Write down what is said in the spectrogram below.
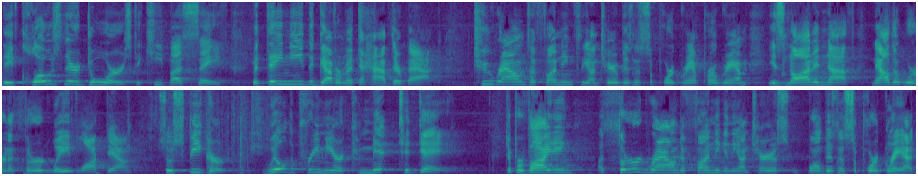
They've closed their doors to keep us safe, but they need the government to have their back. Two rounds of funding for the Ontario Business Support Grant Program is not enough now that we're in a third wave lockdown. So, Speaker, will the Premier commit today to providing a third round of funding in the Ontario Small Business Support Grant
